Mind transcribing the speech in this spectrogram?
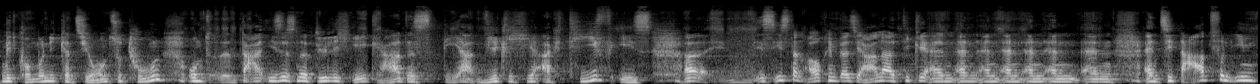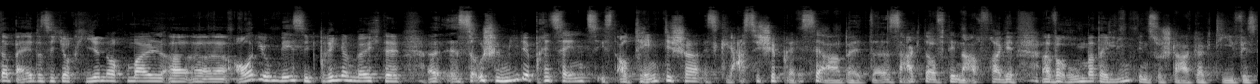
mit Kommunikation zu tun. Und da ist es natürlich eh klar, dass der wirklich hier aktiv ist. Es ist dann auch im Börsianer-Artikel ein, ein, ein, ein, ein, ein, ein, ein Zitat Zitat von ihm dabei, das ich auch hier nochmal äh, äh, audiomäßig bringen möchte. Äh, Social Media Präsenz ist authentischer als klassische Pressearbeit, äh, sagt er auf die Nachfrage, äh, warum er bei LinkedIn so stark aktiv ist.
